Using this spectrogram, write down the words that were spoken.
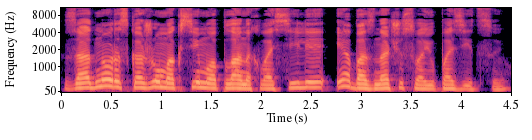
Заодно расскажу Максиму о планах Василия и обозначу свою позицию.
